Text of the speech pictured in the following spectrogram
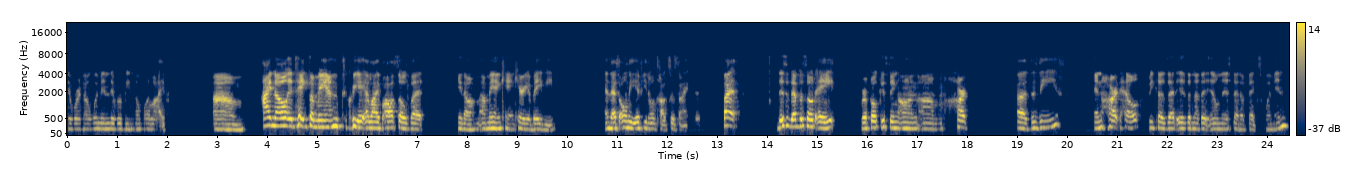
there were no women, there would be no more life. Um, I know it takes a man to create a life also, but you know, a man can't carry a baby. And that's only if you don't talk to scientists. But this is episode eight. We're focusing on um, heart uh, disease and heart health because that is another illness that affects women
